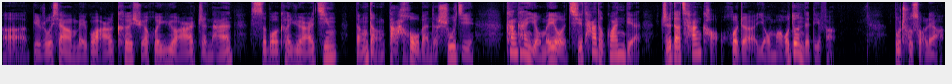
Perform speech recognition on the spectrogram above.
呃，比如像美国儿科学会育儿指南、斯波克育儿经等等大厚本的书籍，看看有没有其他的观点值得参考或者有矛盾的地方。不出所料，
